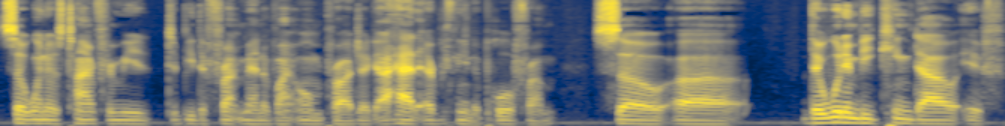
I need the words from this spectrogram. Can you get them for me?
So when it was time for me to be the front man of my own project, I had everything to pull from. So uh, there wouldn't be King Dao if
